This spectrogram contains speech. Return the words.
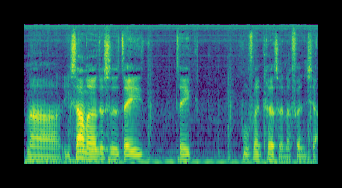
那以上呢就是这一这一部分课程的分享。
